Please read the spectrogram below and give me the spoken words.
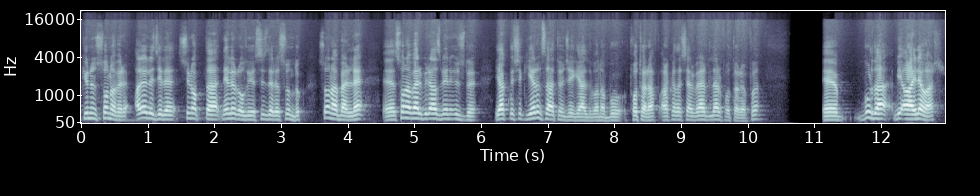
günün son haberi. Alelacele Sinop'ta neler oluyor sizlere sunduk. Son haberle, e, son haber biraz beni üzdü. Yaklaşık yarım saat önce geldi bana bu fotoğraf. Arkadaşlar verdiler fotoğrafı. E, burada bir aile var.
